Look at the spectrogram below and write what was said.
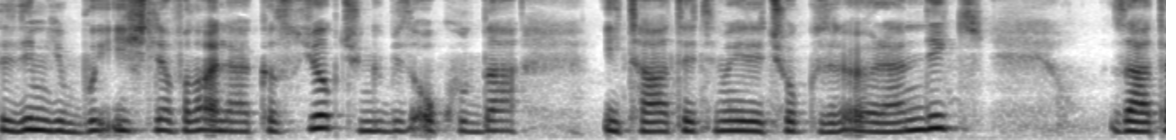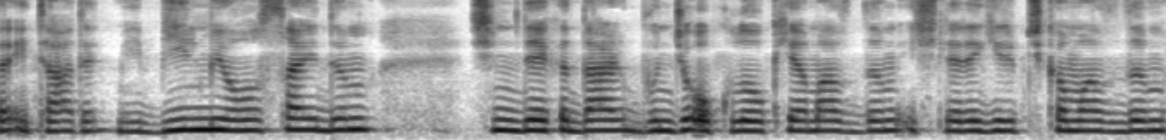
dediğim gibi bu işle falan alakası yok. Çünkü biz okulda itaat etmeyi de çok güzel öğrendik. Zaten itaat etmeyi bilmiyor olsaydım şimdiye kadar bunca okulu okuyamazdım, işlere girip çıkamazdım.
